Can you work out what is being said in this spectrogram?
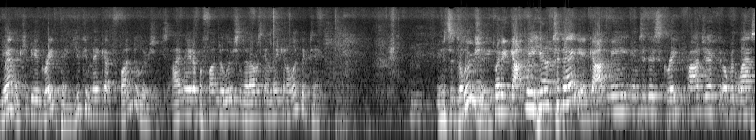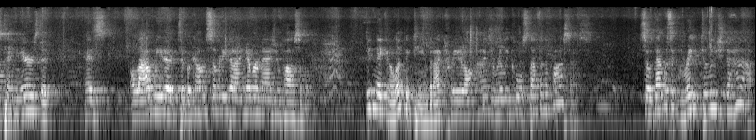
Yeah, it can be a great thing. You can make up fun delusions. I made up a fun delusion that I was going to make an Olympic team. It's a delusion, but it got me here today. It got me into this great project over the last 10 years that has allowed me to, to become somebody that I never imagined possible. Didn't make an Olympic team, but I created all kinds of really cool stuff in the process. So that was a great delusion to have.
